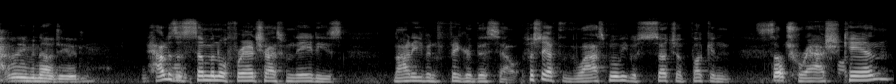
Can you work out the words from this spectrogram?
I don't even know, dude. How does a seminal franchise from the '80s not even figure this out? Especially after the last movie was such a fucking So trash can.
